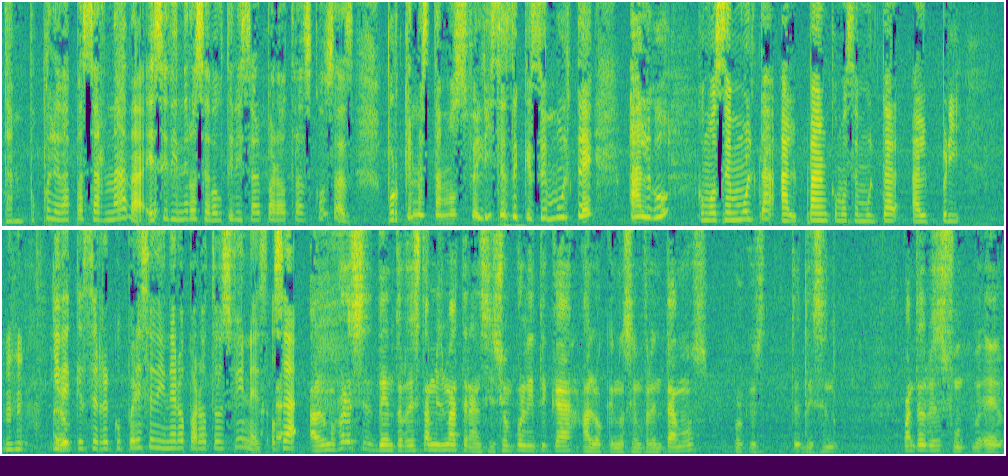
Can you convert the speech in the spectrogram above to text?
tampoco le va a pasar nada. Ese dinero se va a utilizar para otras cosas. ¿Por qué no estamos felices de que se multe algo como se multa al PAN, como se multa al PRI? Y de que se recupere ese dinero para otros fines. O sea, a lo mejor es dentro de esta misma transición política a lo que nos enfrentamos, porque usted dicen cuántas veces eh,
